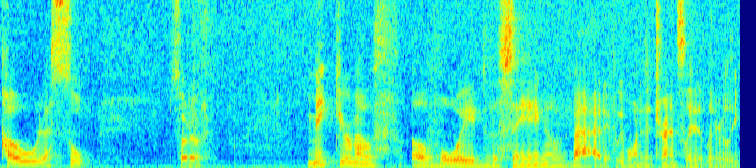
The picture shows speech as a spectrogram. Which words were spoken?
qawla Sort of make your mouth avoid the saying of bad, if we wanted to translate it literally.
